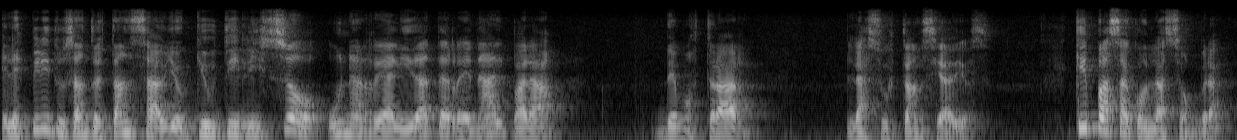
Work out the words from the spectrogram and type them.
el Espíritu Santo es tan sabio que utilizó una realidad terrenal para demostrar la sustancia de Dios. ¿Qué pasa con la sombra?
